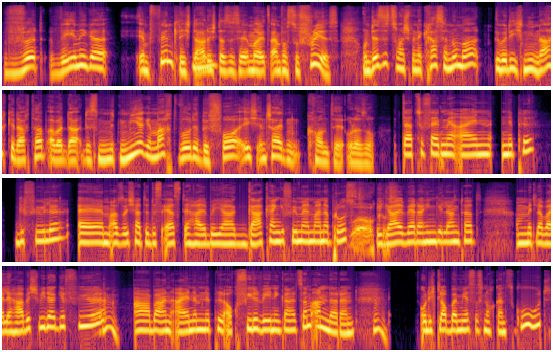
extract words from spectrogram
wird weniger empfindlich dadurch, Mhm. dass es ja immer jetzt einfach so free ist. Und das ist zum Beispiel eine krasse Nummer, über die ich nie nachgedacht habe, aber da das mit mir gemacht wurde, bevor ich entscheiden konnte oder so. Dazu fällt mir ein Nippelgefühle. Ähm, also ich hatte das erste halbe Jahr gar kein Gefühl mehr in meiner Brust, Wow, egal wer da hingelangt hat. Und mittlerweile habe ich wieder Gefühl, Hm. aber an einem Nippel auch viel weniger als am anderen. Hm. Und ich glaube, bei mir ist es noch ganz gut.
